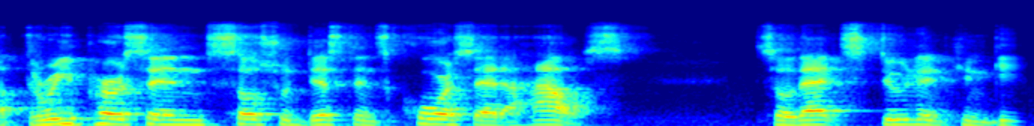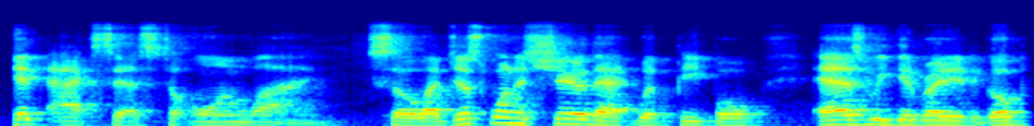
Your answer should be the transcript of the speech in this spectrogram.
a three person social distance course at a house so that student can get access to online. So i just want to share that with people as we get ready to go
